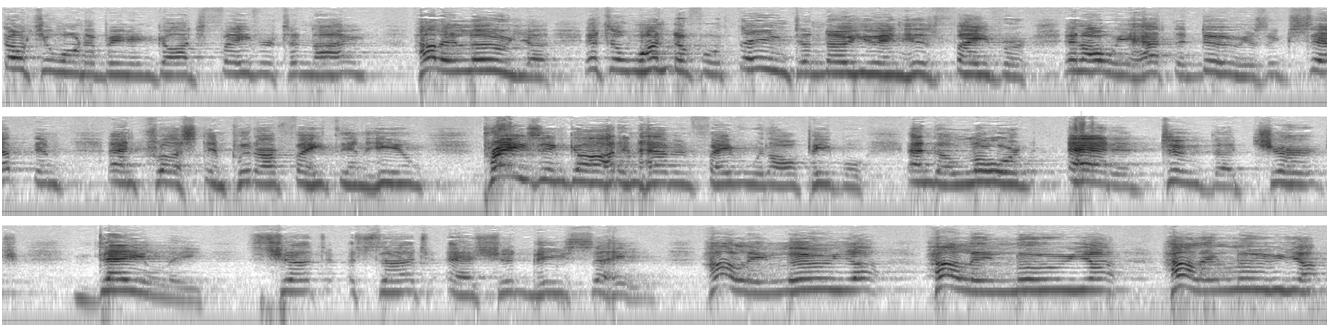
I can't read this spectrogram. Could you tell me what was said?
Don't you want to be in God's favor tonight? Hallelujah. It's a wonderful thing to know you in His favor. And all we have to do is accept Him and trust Him, put our faith in Him, praising God and having favor with all people. And the Lord added to the church daily such, such as should be saved. Hallelujah. Hallelujah. Hallelujah.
